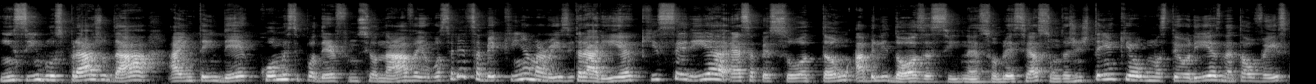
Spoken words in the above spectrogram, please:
em símbolos para ajudar a entender como esse poder funcionava. E eu gostaria de saber quem a Marise traria que seria essa pessoa tão habilidosa assim, né, sobre esse assunto. A gente tem aqui algumas teorias, né, talvez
